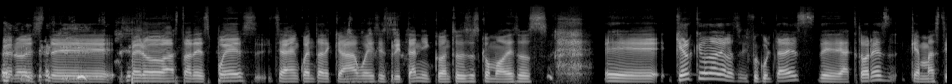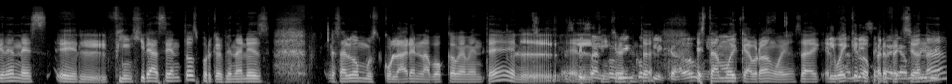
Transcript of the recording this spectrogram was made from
Pero este, pero hasta después se dan cuenta de que, ah, güey, sí es británico. Entonces es como de esos. eh, creo que una de las dificultades de actores que más tienen es el fingir acentos, porque al final es, es algo muscular en la boca, obviamente. El, Es el fingir bien acento. complicado. güey. Está muy cabrón, güey. O sea, el güey A que lo perfecciona,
